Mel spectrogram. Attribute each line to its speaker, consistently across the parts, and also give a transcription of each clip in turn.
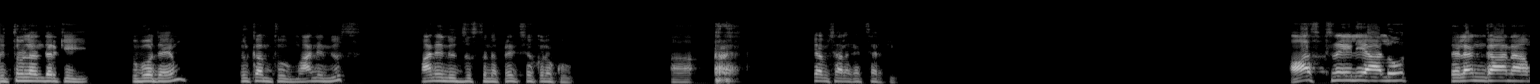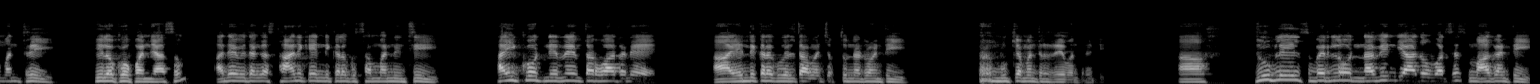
Speaker 1: మిత్రులందరికీ శుభోదయం. Welcome to morning news morning news చూస్తున్న ప్రేక్షకులకు ఆ, ముఖ్యాంశాలకు వచ్చేసరికి. ఆస్ట్రేలియాలో తెలంగాణ మంత్రి కీలకోపన్యాసం. అదేవిధంగా స్థానిక ఎన్నికలకు సంబంధించి హైకోర్టు నిర్ణయం తర్వాతనే ఆ ఎన్నికలకు వెళ్తామని చెప్తున్నటువంటి ముఖ్యమంత్రి రేవంత్ రెడ్డి. ఆ జూబ్లీ హిల్స్ బరిలో నవీన్ యాదవ్ వర్సెస్ మాగంటి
